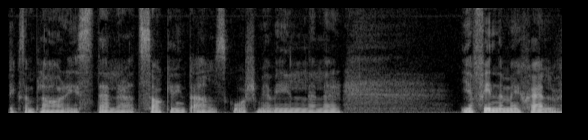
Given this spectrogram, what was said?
exemplariskt eller att saker inte alls går som jag vill eller jag finner mig själv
